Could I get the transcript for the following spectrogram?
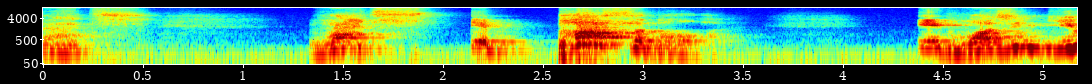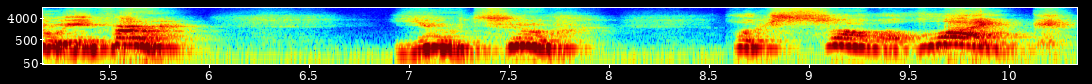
That's. That's impossible! It wasn't you either? You two look so alike!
